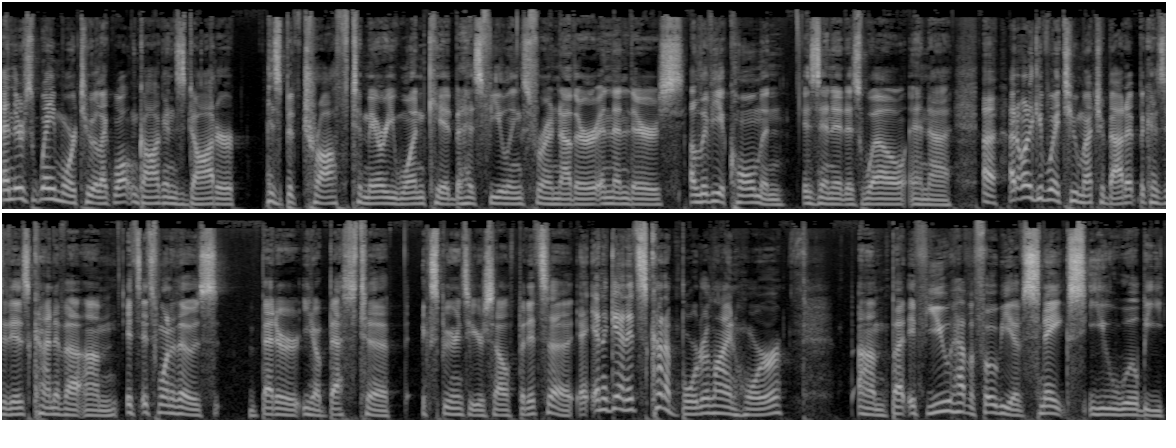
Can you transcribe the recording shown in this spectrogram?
and there's way more to it like walton goggins daughter is betrothed to marry one kid but has feelings for another. And then there's olivia colman is in it as well. And uh, uh i don't want to give away too much about it because it is kind of a um it's it's one of those better you know best to experience it yourself. But it's a and again it's kind of borderline horror. Um, but if you have a phobia of snakes you will be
